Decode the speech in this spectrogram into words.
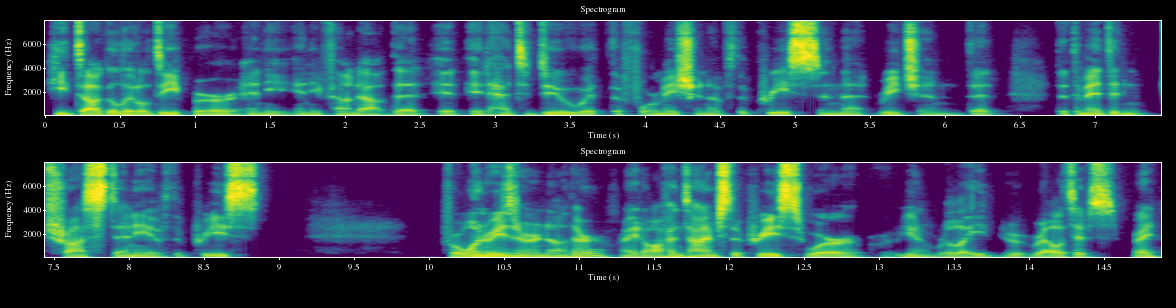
he dug a little deeper and he and he found out that it, it had to do with the formation of the priests in that region that that the man didn't trust any of the priests for one reason or another, right? Oftentimes the priests were, you know, relate, relatives, right?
